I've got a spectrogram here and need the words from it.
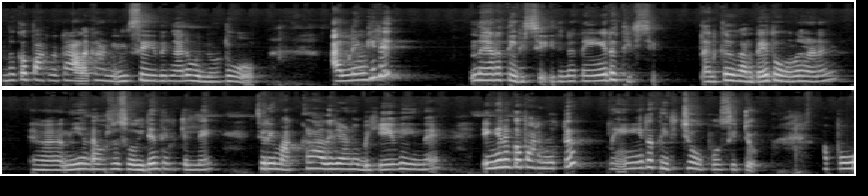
എന്നൊക്കെ പറഞ്ഞിട്ട് ആളെ കൺവിൻസ് ചെയ്ത് ഞാൻ മുന്നോട്ട് പോകും. അല്ലെങ്കിൽ നേരെ തിരിച്ച് ഇതിന്റെ നേരെ തിരിച്ച്. എനിക്ക് വെറുതെ തോന്നുകയാണ് നീ എന്താ കുറച്ച് സ്വൈര്യം തരത്തില്ലേ ചെറിയ മക്കൾ അതിലാണോ ബിഹേവ് ചെയ്യുന്നത് ഇങ്ങനെയൊക്കെ പറഞ്ഞിട്ട് നേരെ തിരിച്ച് ഓപ്പോസിറ്റും അപ്പോൾ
